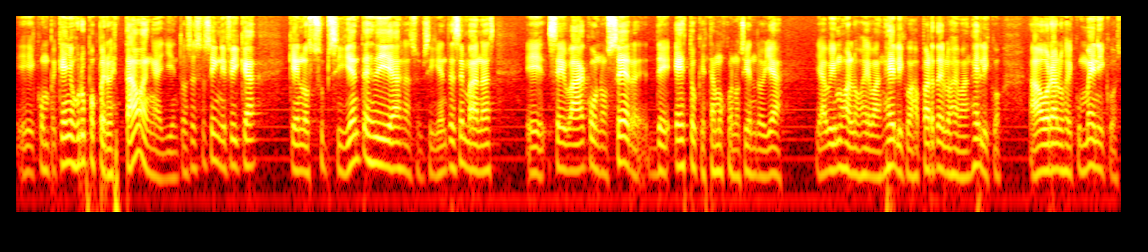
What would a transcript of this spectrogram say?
eh, con pequeños grupos, pero estaban allí. Entonces eso significa que en los subsiguientes días, las subsiguientes semanas, eh, se va a conocer de esto que estamos conociendo ya. Ya vimos a los evangélicos, aparte de los evangélicos, ahora los ecuménicos.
